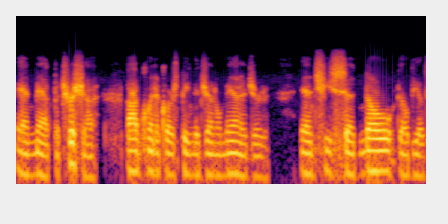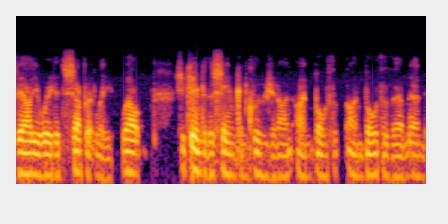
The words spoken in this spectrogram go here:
and Matt Patricia. Bob Quinn, of course, being the general manager, and she said no, they'll be evaluated separately. Well, she came to the same conclusion on on both on both of them, and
